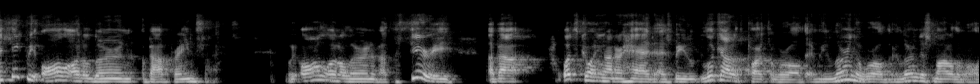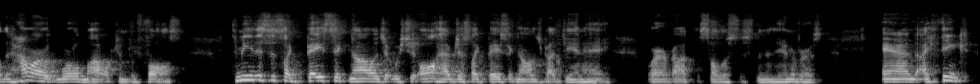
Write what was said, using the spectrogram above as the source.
I think we all ought to learn about brain science. We all ought to learn about the theory about what's going on in our head as we look out at the part of the world and we learn the world, we learn this model of the world and how our world model can be false. To me, this is like basic knowledge that we should all have, just like basic knowledge about DNA or about the solar system and the universe. And I think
